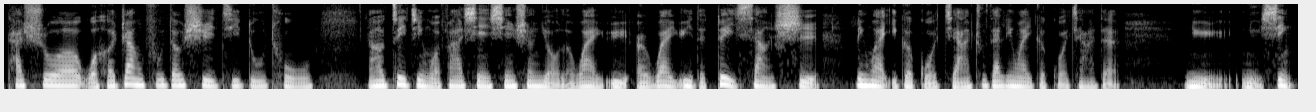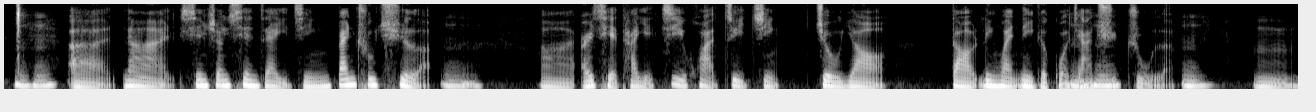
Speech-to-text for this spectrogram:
她说，我和丈夫都是基督徒。然后最近我发现先生有了外遇，而外遇的对象是另外一个国家，住在另外一个国家的女女性。嗯哼，啊、呃，那先生现在已经搬出去了。嗯，啊、呃，而且他也计划最近就要到另外那个国家去住了。嗯嗯，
